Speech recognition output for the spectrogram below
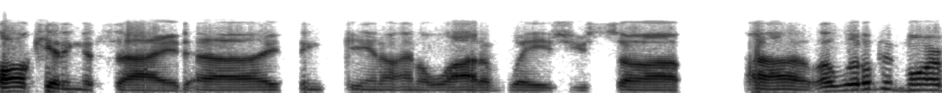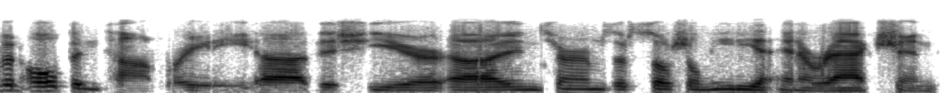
all kidding aside, uh, I think you know in a lot of ways you saw uh, a little bit more of an open Tom Brady uh, this year uh, in terms of social media interaction,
